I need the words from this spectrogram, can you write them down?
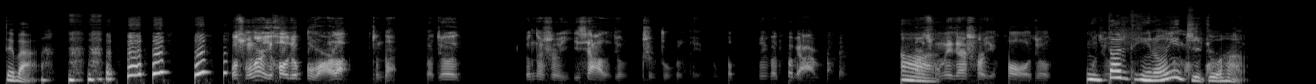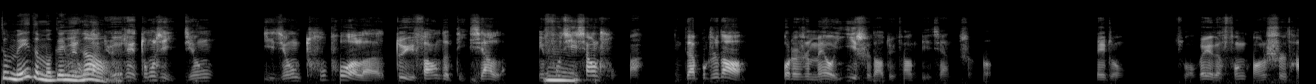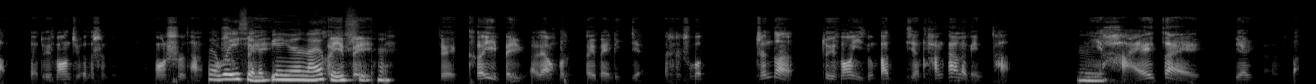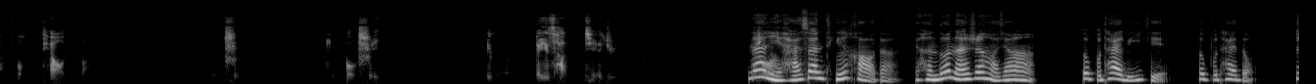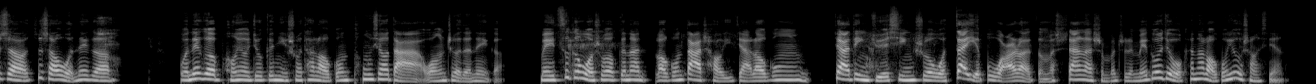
对吧？我从那以后就不玩了，真的，我就真的是一下子就止住了，因为我是一个特别爱玩的人。啊，从那件事儿以后就，你倒是挺容易止住哈，就没怎么跟你闹我。觉这东西已经已经突破了对方的底线了。你夫妻嗯相处嘛，你在不知道或者是没有意识到对方底线的时候，那种所谓的疯狂试探，在对方觉得是那种疯狂试探，在危险的边缘来回试探。对，可以被原谅或者可以被理解。但是说真的，对方已经把底线摊开了给你看，你嗯，还在边缘反复横跳的话，一定是最后是以一个悲惨的结局。那你还算挺好的，很多男生好像都不太理解，都不太懂。至少至少我那个我那个朋友就跟你说，她老公通宵打王者的那个，每次跟我说跟她老公大吵一架，老公下定决心说我再也不玩了，怎么删了什么之类。没多久，我看她老公又上线了。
